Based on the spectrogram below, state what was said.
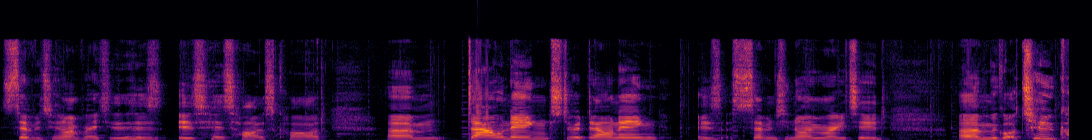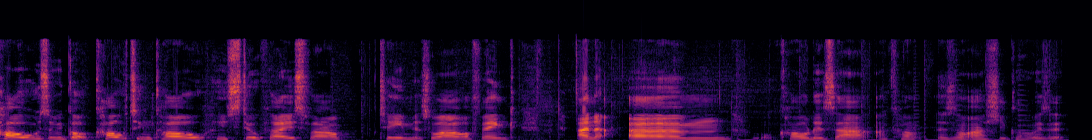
79 rated is, is his highest card. Um, Downing, Stuart Downing is 79 rated. Um, we've got two Coles. We've got Carlton Cole, who still plays for our team as well, I think. And um, what Cole is that? I can't. It's not actually Cole, is it?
